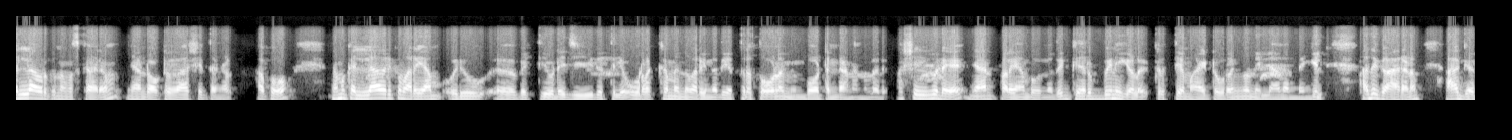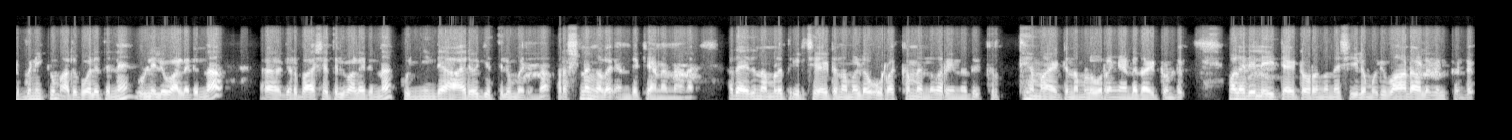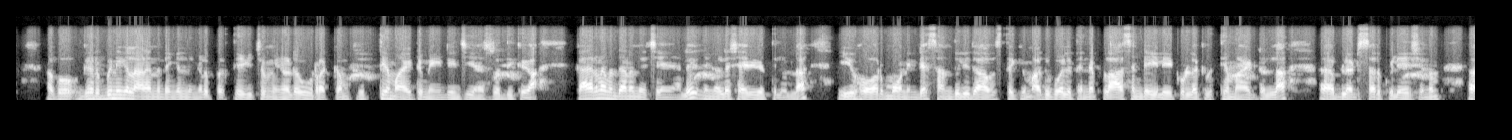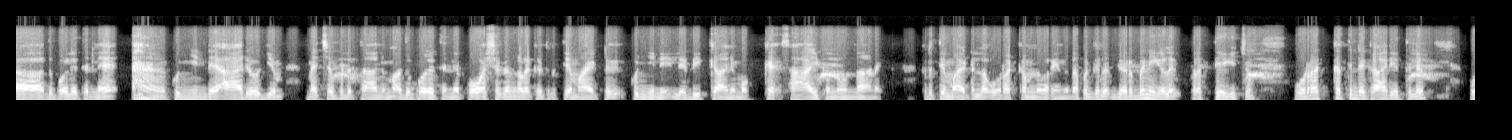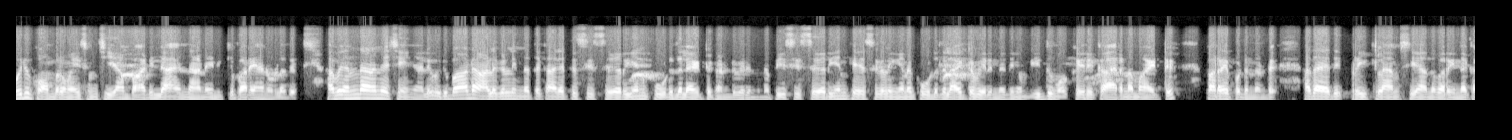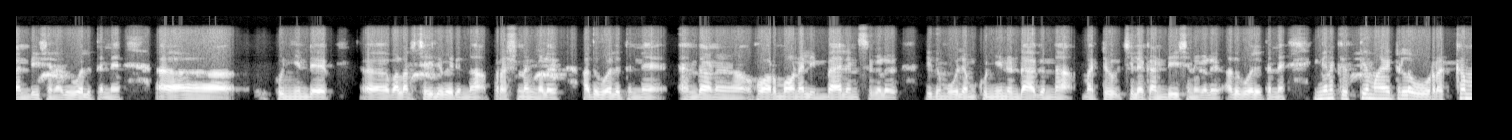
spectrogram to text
എല്ലാവർക്കും നമസ്കാരം. ഞാൻ ഡോക്ടർ റാഷിദ് തങ്ങൾ. അപ്പോൾ നമുക്ക് എല്ലാവർക്കും അറിയാം ഒരു വ്യക്തിയുടെ ജീവിതത്തിൽ ഉറക്കം എന്ന് പറയുന്നത് എത്രത്തോളം ഇമ്പോർട്ടന്റ് ആണെന്നുള്ളത്. പക്ഷെ ഇവിടെ ഞാൻ പറയാൻ പോകുന്നത് ഗർഭിണികൾ കൃത്യമായിട്ട് ഉറങ്ങുന്നില്ല എന്നുണ്ടെങ്കിൽ അത് കാരണം ആ ഗർഭിണിക്കും അതുപോലെ തന്നെ ഉള്ളിൽ വളരുന്ന ഗർഭാശയത്തിൽ വളരുന്ന കുഞ്ഞിന്റെ ആരോഗ്യത്തിലും വരുന്ന പ്രശ്നങ്ങൾ എന്തൊക്കെയാണെന്നാണ്. അതായത് നമ്മൾ തീർച്ചയായിട്ടും നമ്മളുടെ ഉറക്കം എന്ന് പറയുന്നത് കൃത്യമായിട്ട് നമ്മൾ ഉറങ്ങേണ്ടതായിട്ടുണ്ട്. വളരെ ലേറ്റ് ആയിട്ട് ഉറങ്ങുന്ന ശീലം ഒരുപാട് ആളുകൾക്കുണ്ട്. അപ്പോൾ ഗർഭിണികളാണെന്നുണ്ടെങ്കിൽ നിങ്ങൾ പ്രത്യേകിച്ചും നിങ്ങളുടെ ഉറക്കം കൃത്യമായിട്ട് മെയിന്റെയിൻ ചെയ്യാൻ ശ്രദ്ധിക്കുക. കാരണം എന്താണെന്ന് വെച്ച് കഴിഞ്ഞാൽ നിങ്ങളുടെ ശരീരത്തിലുള്ള ഈ ഹോർമോണിന്റെ സന്തുലിതാവസ്ഥയ്ക്കും അതുപോലെ തന്നെ പ്ലാസൻഡയിലേക്കുള്ള കൃത്യമായിട്ടുള്ള ബ്ലഡ് സർക്കുലേഷനും അതുപോലെ തന്നെ കുഞ്ഞിന്റെ ആരോഗ്യം മെച്ചപ്പെടുത്താനും അതുപോലെ തന്നെ പോഷകങ്ങളൊക്കെ കൃത്യമായിട്ട് കുഞ്ഞിന് ലഭിക്കാനും ഒക്കെ സഹായിക്കുന്ന ഒന്നാണ് കൃത്യമായിട്ടുള്ള ഉറക്കം എന്ന് പറയുന്നത്. അപ്പൊ ഗർഭിണികൾ പ്രത്യേകിച്ചും ഉറക്കത്തിന്റെ കാര്യത്തിൽ ഒരു കോംപ്രമൈസും ചെയ്യാൻ പാടില്ല എന്നാണ് എനിക്ക് പറയാനുള്ളത്. അപ്പൊ എന്താണെന്ന് വെച്ച് കഴിഞ്ഞാൽ ഒരുപാട് ആളുകൾ ഇന്നത്തെ കാലത്ത് സിസേറിയൻ കൂടുതലായിട്ട് കണ്ടുവരുന്നുണ്ട്. അപ്പൊ ഈ സിസേറിയൻ കേസുകൾ ഇങ്ങനെ കൂടുതലായിട്ട് വരുന്നതിനും ഇതുമൊക്കെ ഒരു കാരണമായിട്ട് പറയപ്പെടുന്നുണ്ട്. അതായത് പ്രീ ക്ലാംസിയ എന്ന് പറയുന്ന കണ്ടീഷൻ അതുപോലെ തന്നെ കുഞ്ഞിന്റെ വളർച്ചയിൽ വരുന്ന പ്രശ്നങ്ങൾ അതുപോലെ തന്നെ എന്താണ് ഹോർമോണൽ ഇംബാലൻസുകൾ ഇതുമൂലം കുഞ്ഞിനുണ്ടാകുന്ന മറ്റു ചില കണ്ടീഷനുകൾ അതുപോലെ തന്നെ ഇങ്ങനെ കൃത്യമായിട്ടുള്ള ഉറക്കം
